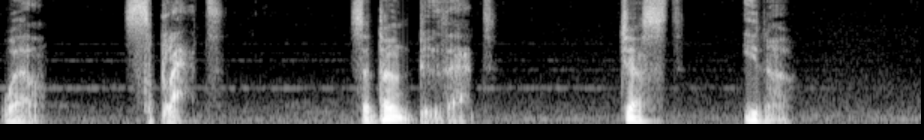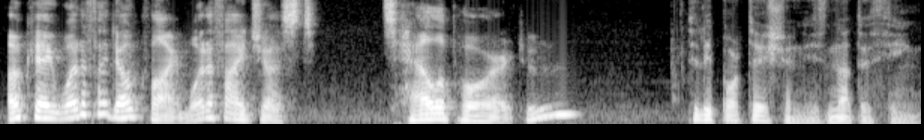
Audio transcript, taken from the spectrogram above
well, splat. So don't do that. Just, you know, Okay, what if I don't climb? What if I just teleport? Ooh. Teleportation is not a thing.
